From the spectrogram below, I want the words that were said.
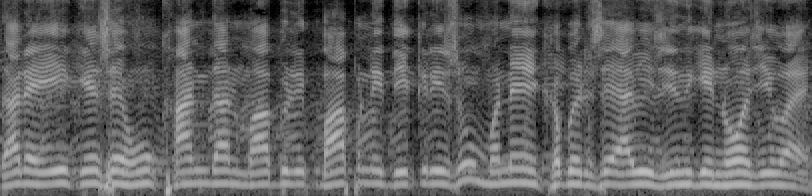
તારે એ કે છે, હું ખાનદાન બાપની દીકરી છું, મને ખબર છે આવી જિંદગી ન જીવાય.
